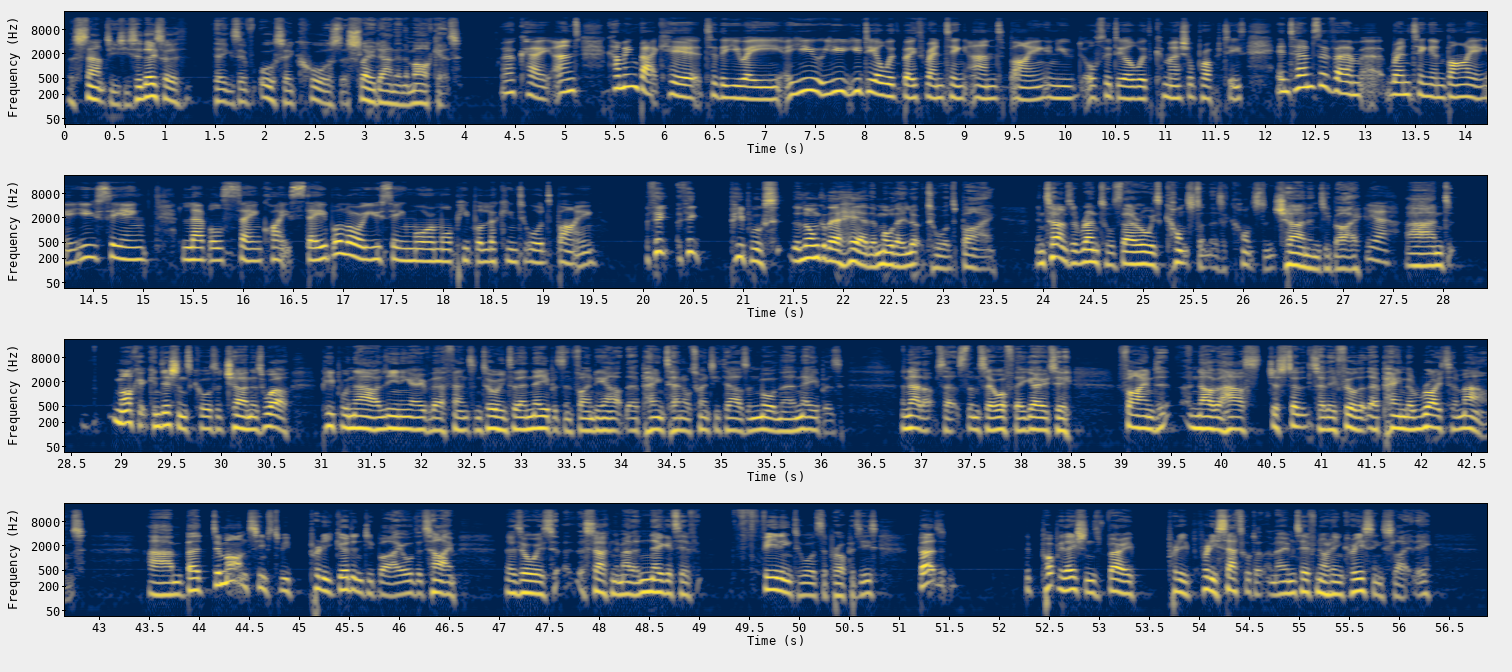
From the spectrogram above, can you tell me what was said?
a stamp duty. So those sort of things have also caused a slowdown in the market. Okay, and coming back here to the UAE, are you you you deal with both renting and buying, and you also deal with commercial properties. In terms of um, renting and buying, are you seeing levels staying quite stable, or are you seeing more and more people looking towards buying? I think I think people the longer they're here, the more they look towards buying. In terms of rentals, they're always constant. There's a constant churn in Dubai. Yeah. And market conditions cause a churn as well. People now are leaning over their fence and talking to their neighbours and finding out they're paying ten or twenty thousand more than their neighbours, and that upsets them. So off they go to find another house just so, that, so they feel that they're paying the right amount. Um, but demand seems to be pretty good in Dubai all the time. There's always a certain amount of negative feeling towards the properties, but the population's very pretty pretty settled at the moment, if not increasing slightly.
